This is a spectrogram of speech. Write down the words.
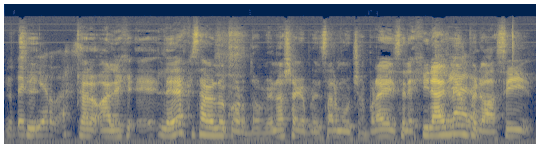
no te Sí, pierdas. Claro, eh, la idea es que saberlo corto, que no haya que pensar mucho. Por ahí es elegir a alguien, Claro. pero así.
